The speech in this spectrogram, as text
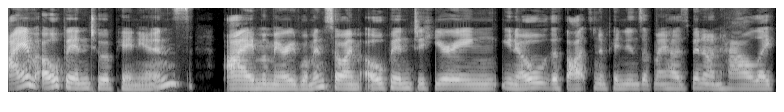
I am open to opinions. I'm a married woman, so I'm open to hearing, you know, the thoughts and opinions of my husband on how, like,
